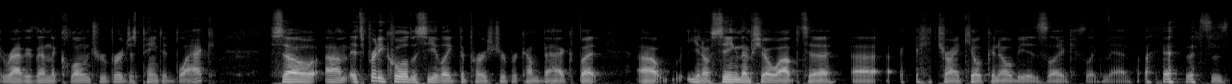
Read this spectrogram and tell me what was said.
rather than the clone trooper just painted black. So um, it's pretty cool to see like the Purge Trooper come back, but uh, you know, seeing them show up to uh, try and kill Kenobi is like, it's like man, this is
